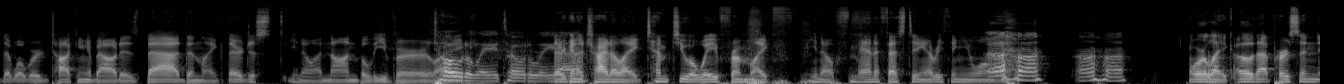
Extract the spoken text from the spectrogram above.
that what we're talking about is bad then like they're just you know a non-believer like totally, totally. they're yeah. gonna try to like tempt you away from like f- you know f- manifesting everything you want Uh-huh. Uh-huh. or like oh that person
